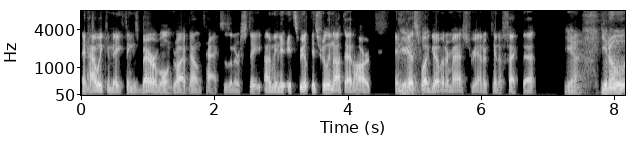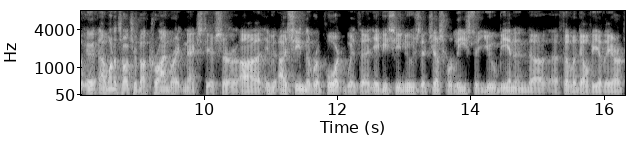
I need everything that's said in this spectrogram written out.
and how we can make things bearable and drive down taxes in our state. I mean, it, it's re- it's really not that hard. And yeah. guess what? Governor Mastriano can affect that. Yeah. You know, I want to talk to you about crime right next here, sir. Uh, I've seen the report with uh, ABC News that just released you being in uh, uh, Philadelphia there.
